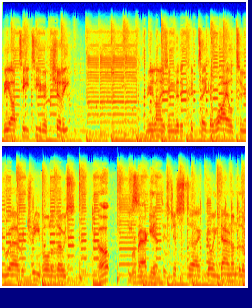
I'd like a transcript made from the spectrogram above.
VRT team of Chile, realizing that it could take a while to uh, retrieve all of those oh, pieces we're back of in. kit, is just uh, going down under the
